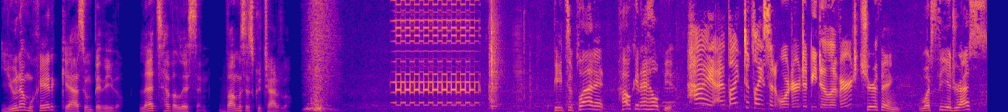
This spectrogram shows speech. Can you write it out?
y una mujer que hace un pedido. Let's have a listen. Vamos a escucharlo. Pizza Planet, how can I help you? Hi, I'd like to place an order to be delivered. Sure thing. What's the address?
